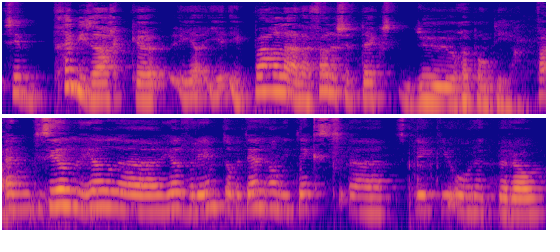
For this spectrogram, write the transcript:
c'est très bizarre qu'il parle à la fin de ce texte du repentir. Enfin, En het is heel, heel, eh, heel vreemd, op het einde van die tekst eh, spreekt hij over het berouw.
